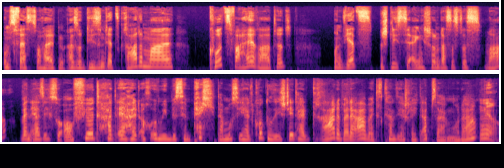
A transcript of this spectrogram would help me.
um es festzuhalten. Also die sind jetzt gerade mal kurz verheiratet und jetzt beschließt sie eigentlich schon, dass es das war? Wenn er sich so aufführt, hat er halt auch irgendwie ein bisschen Pech. Da muss sie halt gucken. Sie steht halt gerade bei der Arbeit. Das kann sie ja schlecht absagen, oder? Ja.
